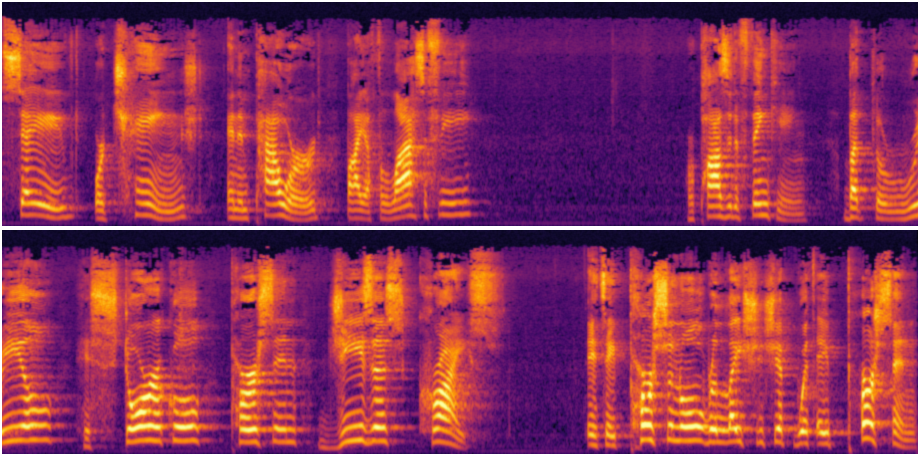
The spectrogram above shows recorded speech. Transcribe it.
saved or changed and empowered by a philosophy or positive thinking, but the real historical person, Jesus Christ. It's a personal relationship with a person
